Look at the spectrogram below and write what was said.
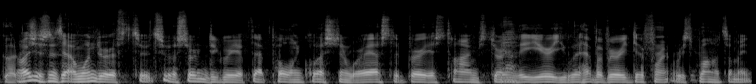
go ahead. I was just going to say, I wonder if, to, to, a certain degree, if that polling question were asked at various times during yeah. the year, you would have a very different response. I mean,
